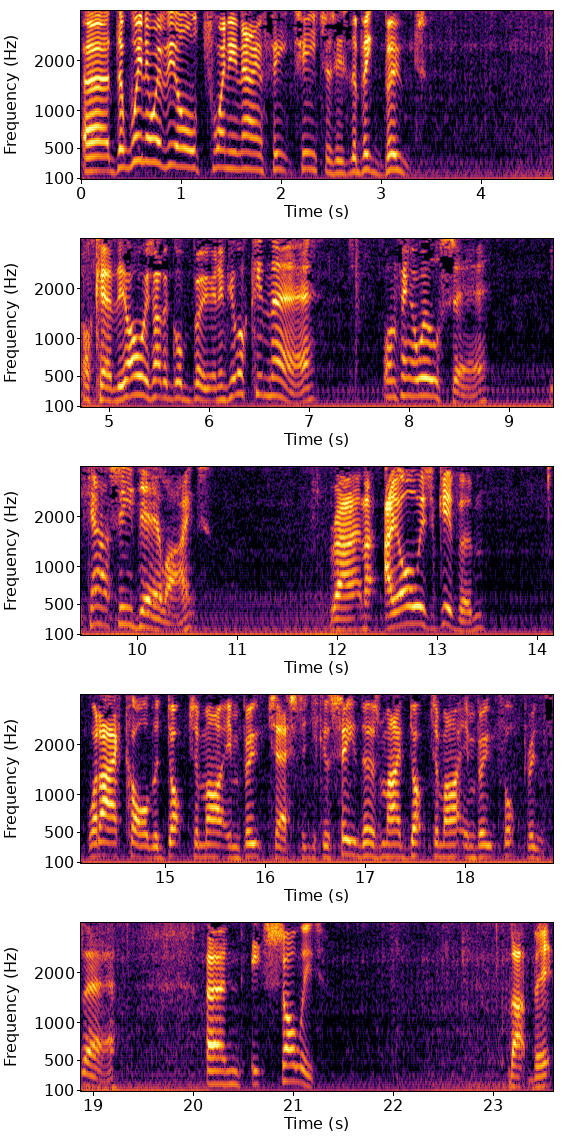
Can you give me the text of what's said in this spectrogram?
Uh, the winner of the old 29 seat Cheetahs is the big boot. Okay, they always had a good boot, and if you look in there, one thing I will say, you can't see daylight, right? And I, I always give them what I call the Dr. Martin boot test, and you can see there's my Dr. Martin boot footprints there, and it's solid. That bit.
